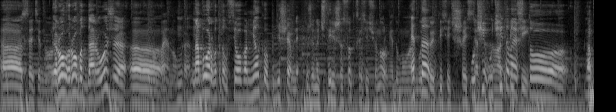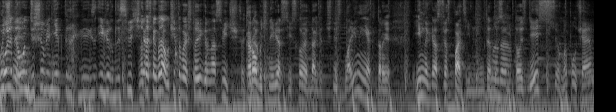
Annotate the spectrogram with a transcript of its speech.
Э, Кстати, ну, ро- робот дороже, э, Ну, понятно, набор вот этого всего мелкого подешевле. Слушай, ну 4600, кстати, еще норм. Я думал, у нас Это будет стоить 1006 Учи- от, от учитывая, пяти. что Ну, обычные... Более того, он дешевле некоторых игр для свеча. Ну, то есть, как бы, да, учитывая, что игры на Switch, Кстати, коробочные версии стоят, да, где-то 4,5 некоторые, именно как раз first party, именно Nintendo, Ну да. то здесь мы получаем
